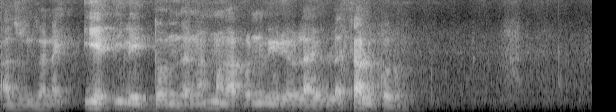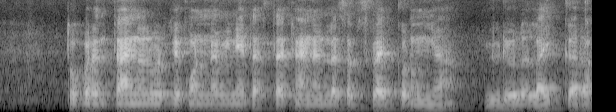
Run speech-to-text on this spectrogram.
अजून जण येतील एक दोन जण. मग आपण व्हिडिओ लाईव्हला चालू करू. तोपर्यंत चॅनलवर जे कोण नवीन येत असतात चॅनलला सबस्क्राईब करून घ्या. व्हिडिओला लाईक करा.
